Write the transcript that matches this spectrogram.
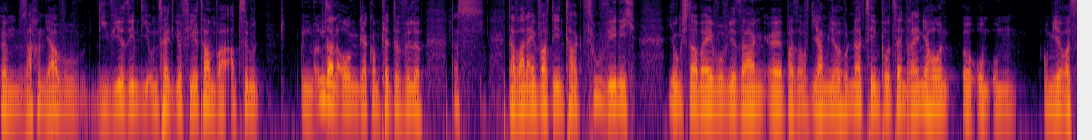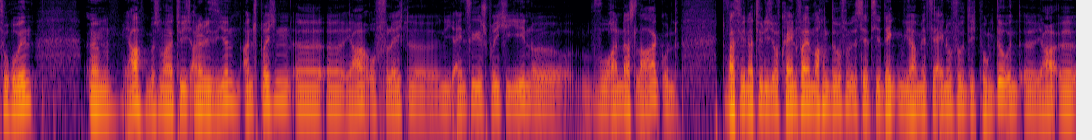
ähm, Sachen, ja, wo, die wir sehen, die uns halt gefehlt haben, war absolut in unseren Augen der komplette Wille. Das, da waren einfach den Tag zu wenig Jungs dabei, wo wir sagen, äh, pass auf, die haben hier 110 Prozent reingehauen, äh, um, um, um hier was zu holen. Ähm, ja, müssen wir natürlich analysieren, ansprechen, äh, äh, ja, auch vielleicht äh, in die Einzelgespräche gehen, äh, woran das lag und was wir natürlich auf keinen Fall machen dürfen, ist jetzt hier denken, wir haben jetzt hier 41 Punkte und äh, ja, äh,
